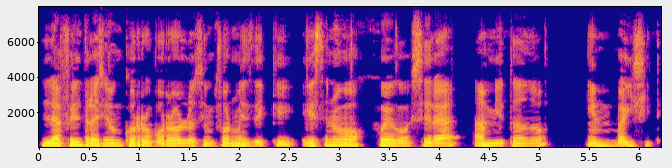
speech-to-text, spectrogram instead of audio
La filtración corroboró los informes de que este nuevo juego será ambientado en Vice City.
